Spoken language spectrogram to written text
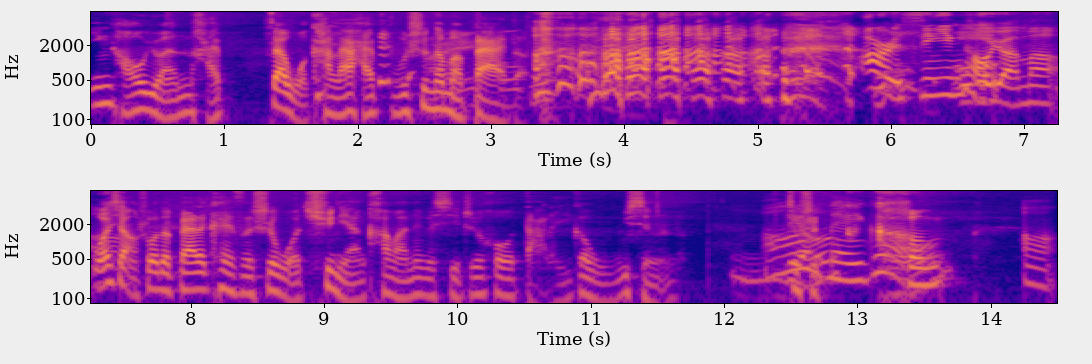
樱桃园还在我看来还不是那么 bad。二星樱桃园吗？我想说的 bad case 是我去年看完那个戏之后打了一个无形的哦，就是哪一个坑，嗯，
